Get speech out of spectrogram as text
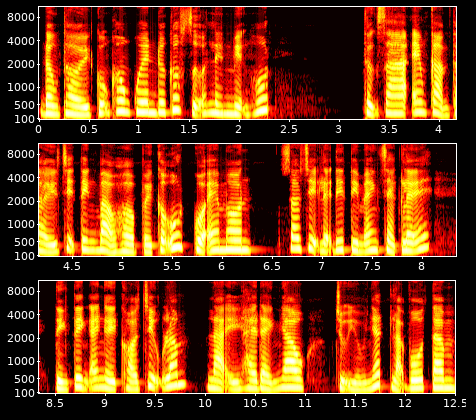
đồng thời cũng không quên đưa cốc sữa lên miệng hút. Thực ra em cảm thấy chị Tinh Bảo hợp với cậu út của em hơn. Sao chị lại đi tìm anh Trạch Lễ? Tính tình anh ấy khó chịu lắm, lại hay đánh nhau, chủ yếu nhất là vô tâm.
